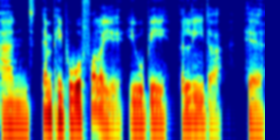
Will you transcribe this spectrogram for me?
and then people will follow you. You will be the leader here.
